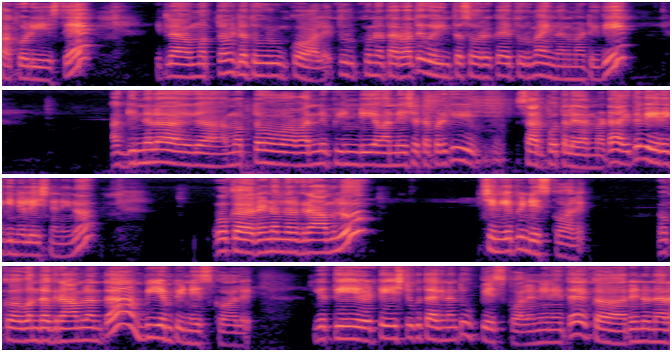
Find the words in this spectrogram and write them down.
పకోడీ వేస్తే ఇట్లా మొత్తం ఇట్లా తురుముకోవాలి. తురుక్కున్న తర్వాత ఇంత సొరకాయ తురుమైందనమాట ఇది. ఆ గిన్నెలో ఇక మొత్తం అవన్నీ పిండి అవన్నీ వేసేటప్పటికి సరిపోతలేదనమాట అయితే వేరే గిన్నెలు వేసిన నేను. ఒక రెండు వందల గ్రాములు శనగపిండి వేసుకోవాలి. ఒక వంద గ్రాములంతా బియ్యం పిండి వేసుకోవాలి. ఇక టే టేస్ట్కు తగినంత ఉప్పు వేసుకోవాలి. నేనైతే ఒక రెండున్నర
